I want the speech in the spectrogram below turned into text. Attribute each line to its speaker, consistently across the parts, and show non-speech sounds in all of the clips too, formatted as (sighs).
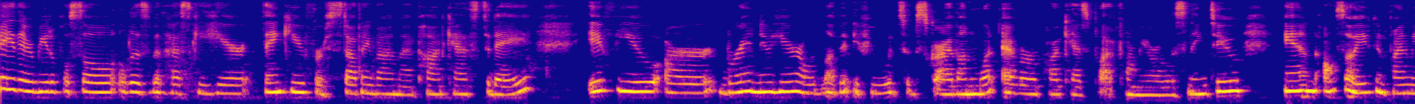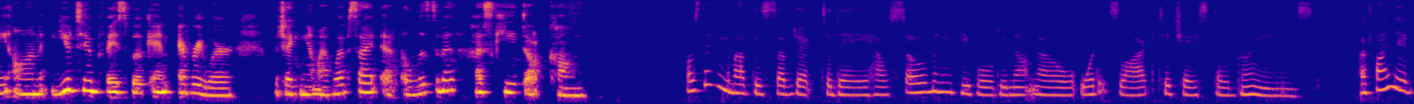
Speaker 1: Hey there, beautiful soul. Elizabeth Huskey here. Thank you for stopping by my podcast today. If you are brand new here, I would love it if you would subscribe on whatever podcast platform you're listening to. And also, you can find me on YouTube, Facebook, and everywhere by checking out my website at elizabethhuskey.com.
Speaker 2: I was thinking about this subject today how so many people do not know what it's like to chase their dreams. I find it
